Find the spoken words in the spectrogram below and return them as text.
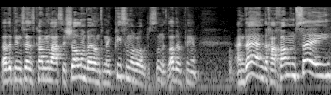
The other opinion says coming last is shalom ve'elam to make peace in the world. Just the other opinion. And then the Chachamim say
